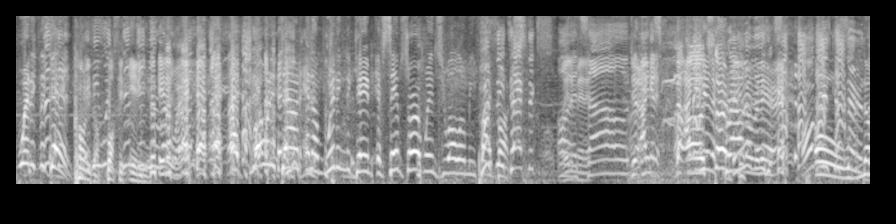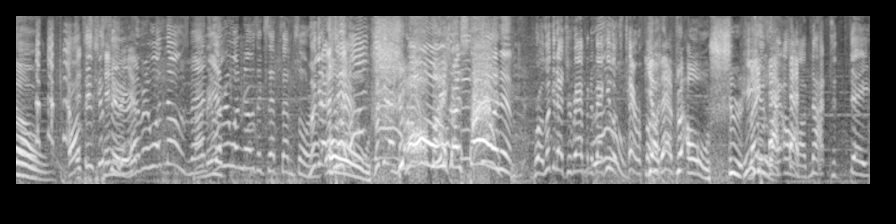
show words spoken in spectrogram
I'm winning the game. Coney's if a fucking idiot. you're. I'm throwing it down, and I'm winning the game. If Samsora wins, you all owe me five Pussy bucks. tactics. Oh, Wait a oh, it's minute. out. Dude, I can, It's- no, I Oh, can hear it's the starting. crowd over there. All Oh, things considered, no. though. All It's things continuing, considered. Everyone knows, man. I mean, Everyone knows except Samsora. Look at that That's it. giraffe. Look at that Oh, oh he's trying to style him. Bro, look at that giraffe in the back. He looks terrified. Yo, that oh shoot. he is like, oh, not today.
